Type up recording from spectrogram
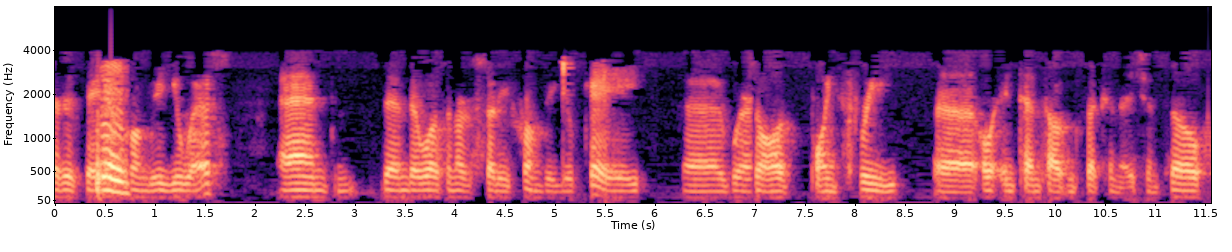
That is data mm. from the US. And then there was another study from the UK, uh, where it was 0.3 uh, or in 10,000 vaccinations. So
